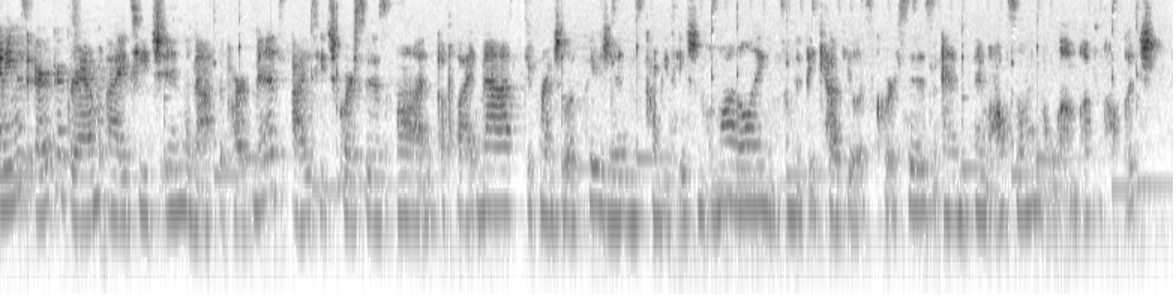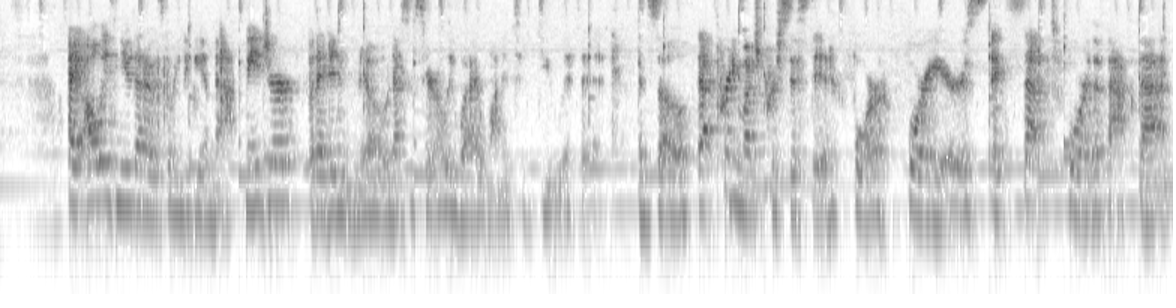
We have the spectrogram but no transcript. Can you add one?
My name is Erica Graham. I teach in the math department. I teach courses on applied math, differential equations, computational modeling, and some of the big calculus courses, and I'm also an alum of the college. I always knew that I was going to be a math major, but I didn't know necessarily what I wanted to do with it. And so that pretty much persisted for four years, except for the fact that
